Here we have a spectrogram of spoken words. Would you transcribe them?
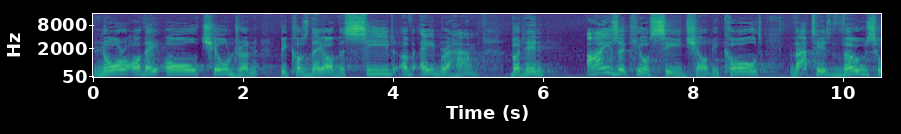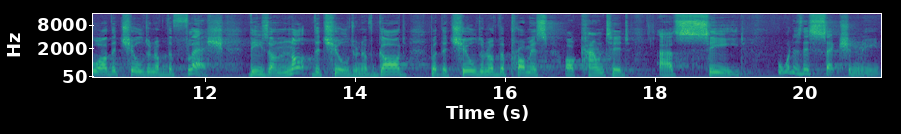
nor are they all children because they are the seed of Abraham. But in Isaac your seed shall be called, that is, those who are the children of the flesh. These are not the children of God, but the children of the promise are counted as seed. Well, what does this section mean?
